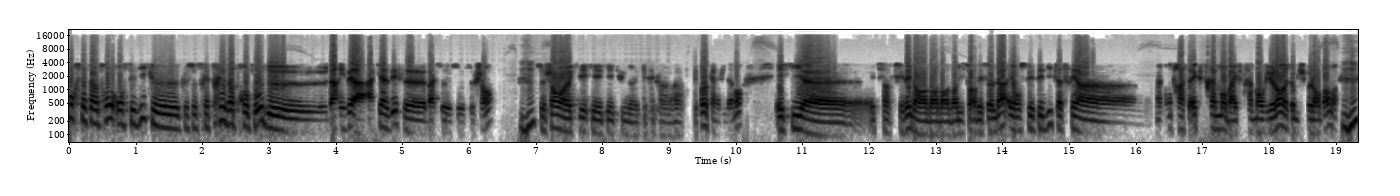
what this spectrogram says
pour cette intro, on s'est dit que, que ce serait très à propos de d'arriver à, à, caser ce, bah, ce, ce, ce chant, mhm. ce chant euh, qui, est, qui, est, qui est une qui l'époque hein, évidemment, et qui euh, qui s'inscrivait dans, dans, dans, dans l'histoire des soldats. Et on s'était dit que ça serait un, un contraste extrêmement bah, extrêmement violent, hein, comme tu peux l'entendre, mhm.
